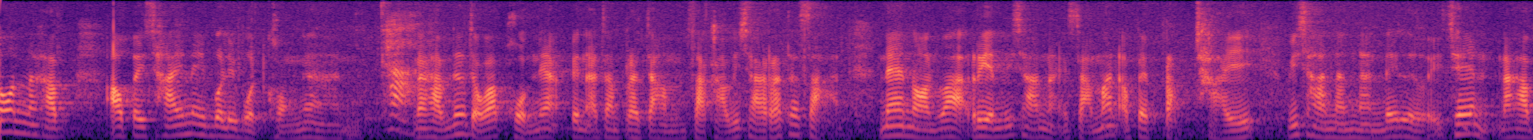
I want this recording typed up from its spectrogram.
ต้นนะครับ เอาไปใช้ในบริบทของงานค่ะนะครับเนื่องจากว่าผมเนี่ยเป็นอาจารย์ประจำสาขาวิชารัฐศาสตร์ แน่นอนว่าเรียนวิชาไหนสามารถเอาไปปรับใช้วิชานั้นๆได้เลย เช่นนะครับ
